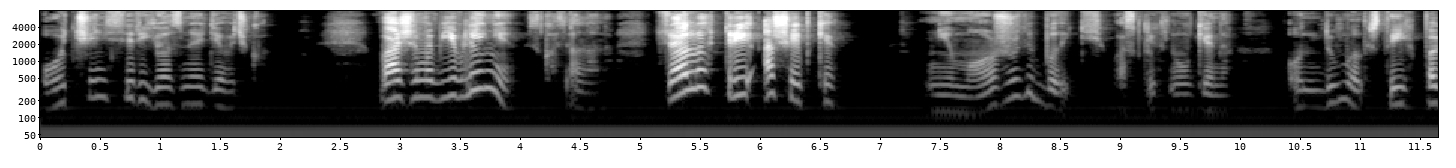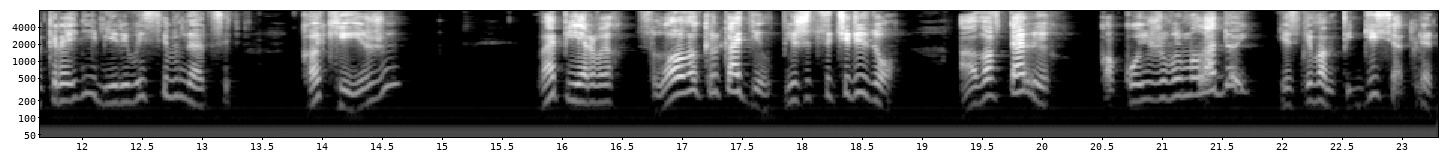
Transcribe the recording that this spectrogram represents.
очень серьезная девочка. «В вашем объявлении, — сказала она, — целых три ошибки». «Не может быть!» — воскликнул Гена. Он думал, что их по крайней мере восемнадцать. «Какие же?» Во-первых, слово крокодил пишется через О. А во-вторых, какой же вы молодой, если вам 50 лет?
